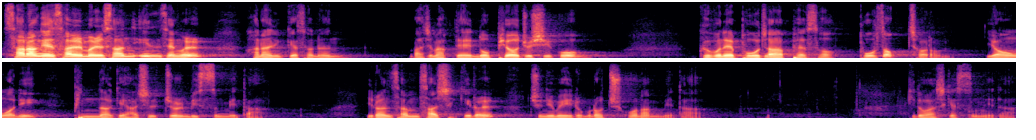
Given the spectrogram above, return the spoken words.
사랑의 삶을 산 인생을 하나님께서는 마지막 때에 높여 주시고 그분의 보좌 앞에서 보석처럼 영원히 빛나게 하실 줄 믿습니다. 이런 삶 사시기를 주님의 이름으로 축원합니다. 기도하시겠습니다.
